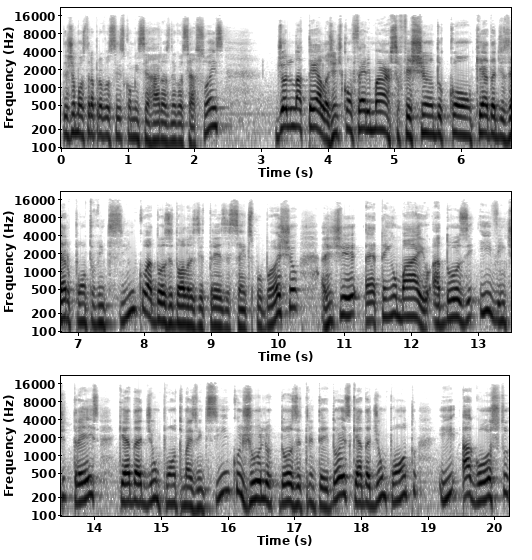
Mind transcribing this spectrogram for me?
Deixa eu mostrar para vocês como encerraram as negociações. De olho na tela, a gente confere março fechando com queda de 0,25 a 12 dólares e 13 centes por bushel. A gente é, tem o maio a 12,23, queda de 1 ponto mais 25. Julho 12,32, queda de 1 ponto. E agosto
